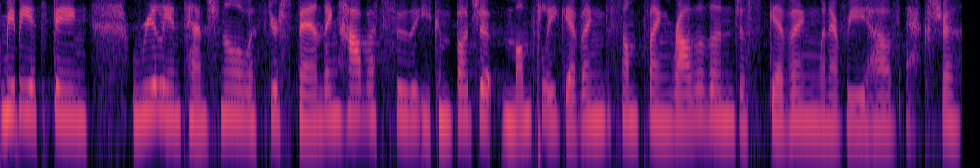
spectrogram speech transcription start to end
Maybe it's being really intentional with your spending habits so that you can budget monthly giving to something rather than just giving whenever you have extra.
